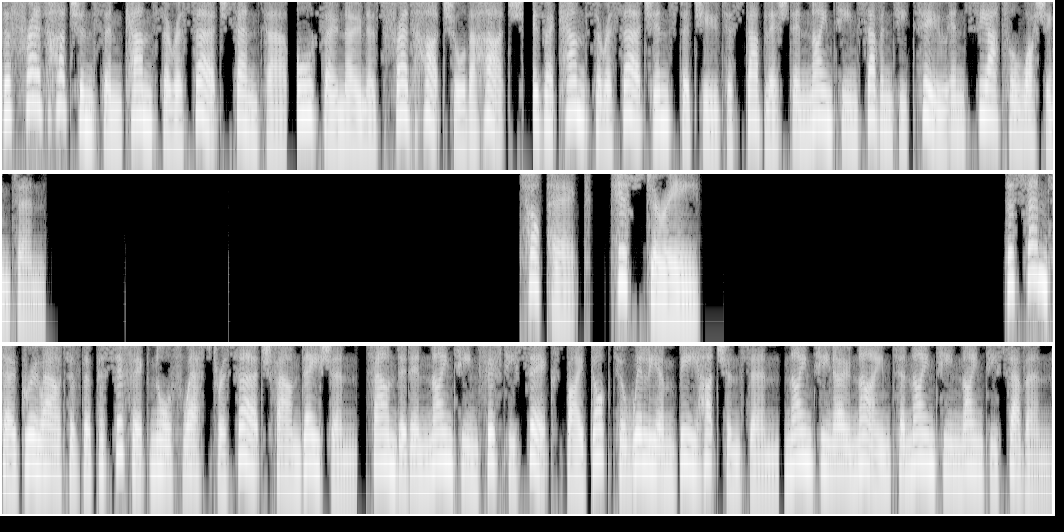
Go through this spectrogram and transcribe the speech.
The Fred Hutchinson Cancer Research Center, also known as Fred Hutch or the Hutch, is a cancer research institute established in 1972 in Seattle, Washington. History The center grew out of the Pacific Northwest Research Foundation, founded in 1956 by Dr. William B. Hutchinson (1909–1997).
